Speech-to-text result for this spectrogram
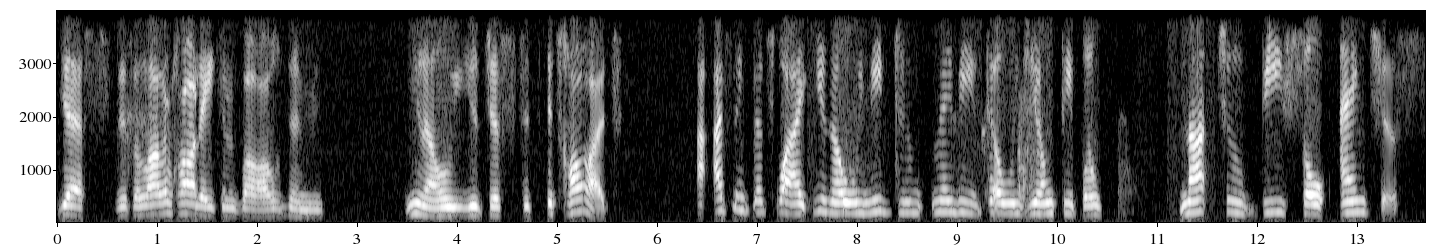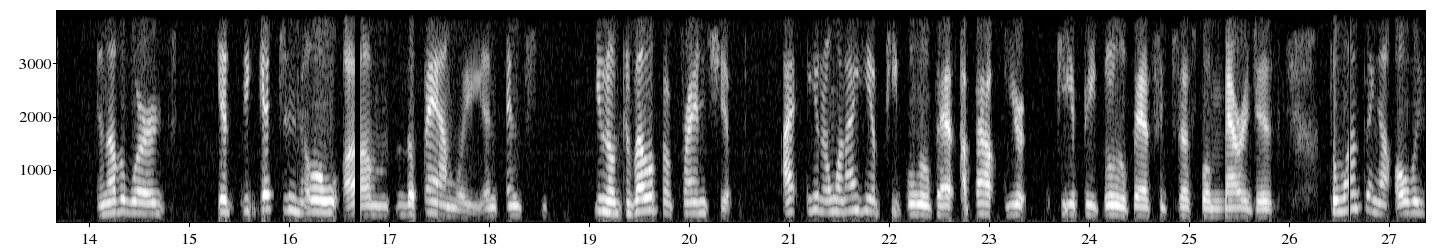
Yes, there's a lot of heartache involved, and you know, you just it, it's hard. I, I think that's why you know we need to maybe tell these young people not to be so anxious. In other words, get get to know um the family and and you know develop a friendship. I you know when I hear people who've had about your hear people who've had successful marriages the one thing I always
